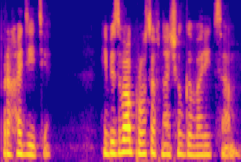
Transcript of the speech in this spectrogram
«Проходите» и без вопросов начал говорить сам.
